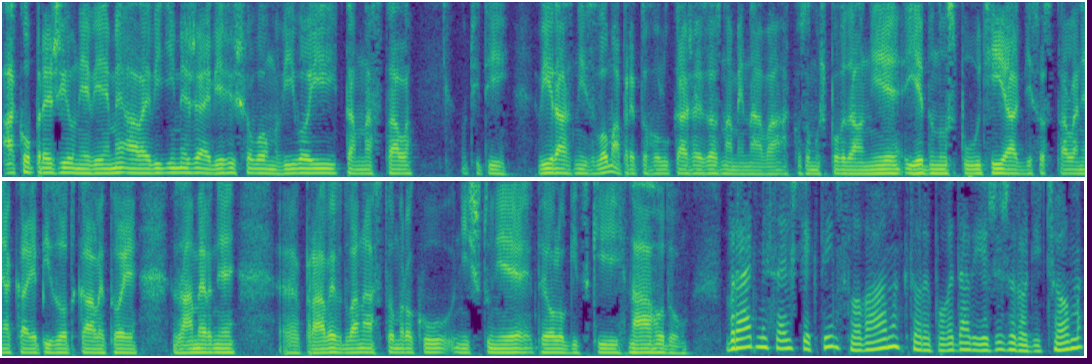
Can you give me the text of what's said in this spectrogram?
ako prežil, nevieme, ale vidíme, že aj v Ježišovom vývoji tam nastal určitý výrazný zlom a preto ho Lukáš aj zaznamenáva, ako som už povedal, nie jednu z púti, a kde sa stala nejaká epizódka, ale to je zámerne e, práve v 12. roku nič tu nie je teologicky náhodou. Vráťme sa ešte k tým slovám, ktoré povedal Ježiš rodičom.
